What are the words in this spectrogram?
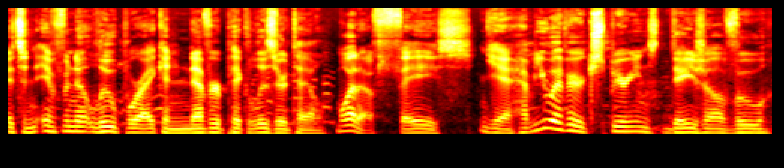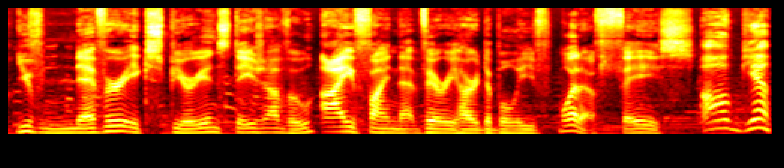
It's an infinite loop loop where I can never pick Lizard Tail. What a face. Yeah, have you ever experienced deja vu? You've never experienced deja vu? I find that very hard to believe. What a face. Oh yeah,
